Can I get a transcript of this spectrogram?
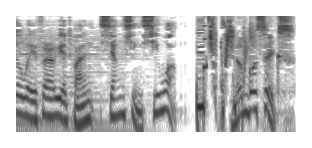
六位飞儿乐团相信希望。Number six。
